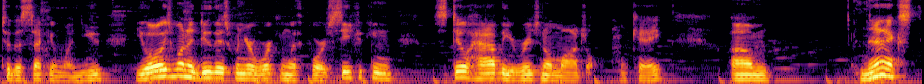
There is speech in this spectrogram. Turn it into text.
to the second one. You you always want to do this when you're working with Fords. See if you can still have the original module. Okay. Um, next,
